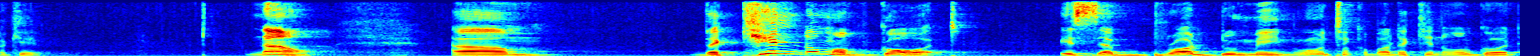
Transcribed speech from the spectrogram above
Okay. Now, um, the kingdom of God is a broad domain. When we talk about the kingdom of God,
